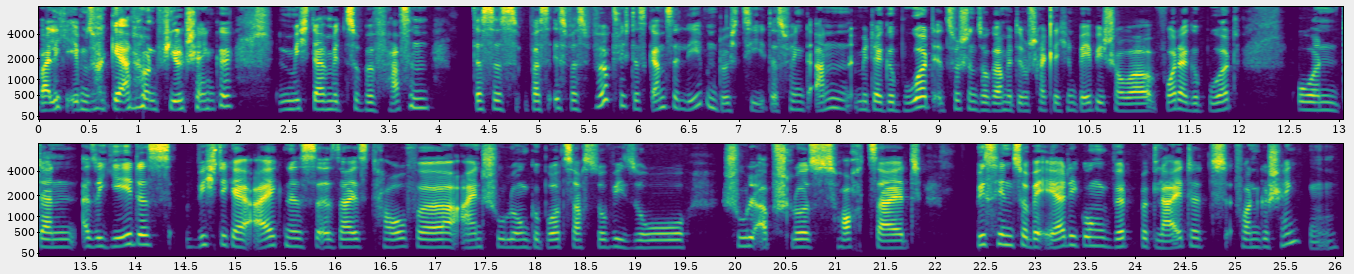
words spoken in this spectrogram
weil ich eben so gerne und viel schenke, mich damit zu befassen, dass es was ist, was wirklich das ganze Leben durchzieht. Das fängt an mit der Geburt, inzwischen sogar mit dem schrecklichen Babyshower vor der Geburt. Und dann, also jedes wichtige Ereignis, sei es Taufe, Einschulung, Geburtstag sowieso, Schulabschluss, Hochzeit, bis hin zur Beerdigung wird begleitet von Geschenken.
